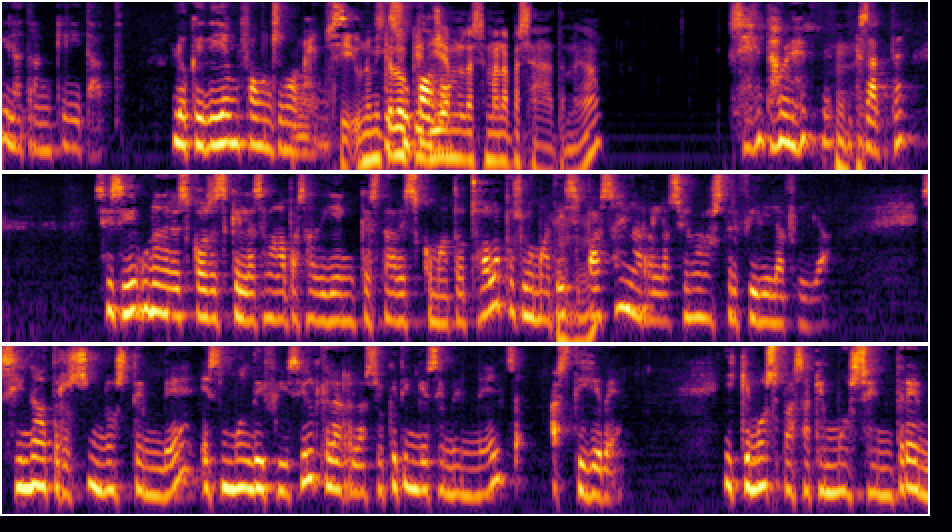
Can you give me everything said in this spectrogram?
i la tranquil·litat. El que diem fa uns moments. Sí, una mica el que diem la setmana passada, també, eh? Sí, també, exacte. Sí, sí, una de les coses que la setmana passada dient que estaves com a tot sola, doncs el mateix uh -huh. passa en la relació amb el nostre fill i la filla. Si nosaltres no estem bé, és molt difícil que la relació que tinguéssim amb ells estigui bé. I què ens passa? Que ens centrem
